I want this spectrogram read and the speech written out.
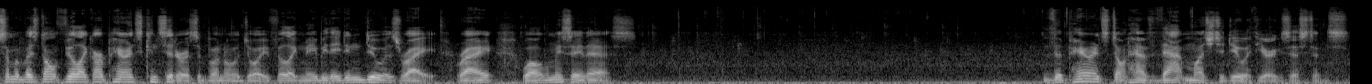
some of us don't feel like our parents consider us a bundle of joy. We feel like maybe they didn't do us right right? Well let me say this. The parents don't have that much to do with your existence.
